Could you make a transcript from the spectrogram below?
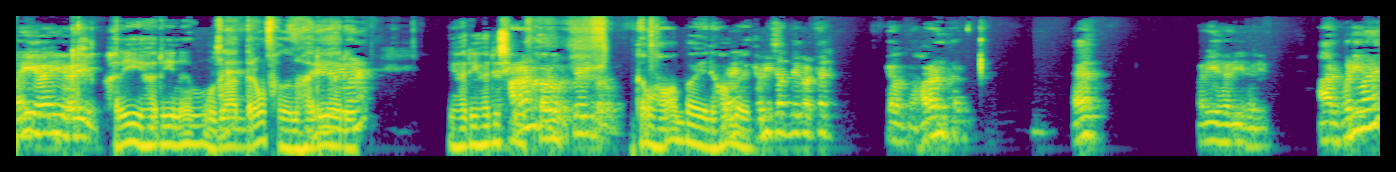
हरी हरी हरी Hari, Hari, né? Os ladrão falando Hari, Hari. माने E Hari, Hari हरण करो significava. चोरी करो Então, rouba ele, rouba ele. हरी शब्द का अर्थ क्या होता है हरण कर है हरी हरी हरी और हरी माने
